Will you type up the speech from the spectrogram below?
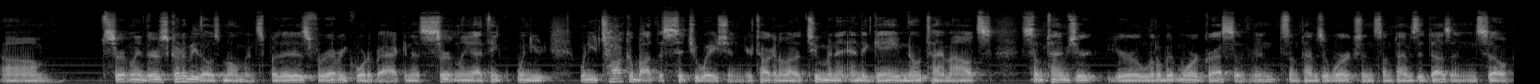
um, certainly there's going to be those moments, but it is for every quarterback. And it's certainly, I think, when you when you talk about the situation, you're talking about a two minute end of game, no timeouts. Sometimes you're you're a little bit more aggressive, and sometimes it works, and sometimes it doesn't. And so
